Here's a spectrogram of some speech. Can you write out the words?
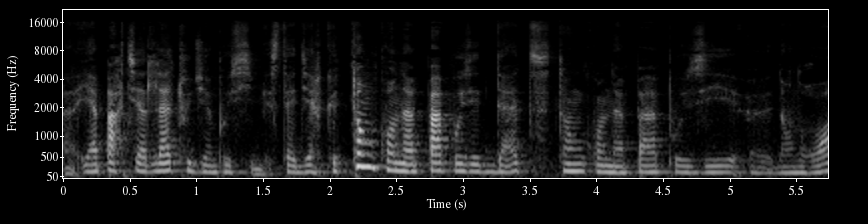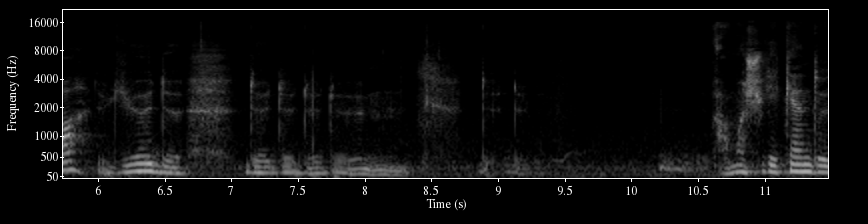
Euh, et à partir de là, tout devient possible. C'est-à-dire que tant qu'on n'a pas posé de date, tant qu'on n'a pas posé euh, d'endroit, de lieu, de, de, de, de, alors moi, je suis quelqu'un de,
